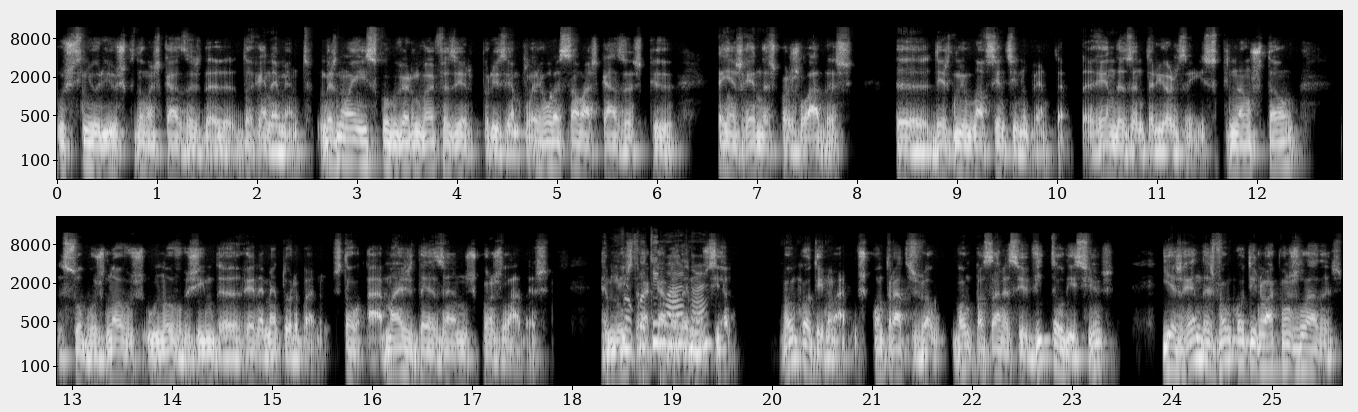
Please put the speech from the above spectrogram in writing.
os senhorios que dão as casas de, de, arrendamento. Mas não é isso que o governo vai fazer. Por exemplo, em relação às casas que têm as rendas congeladas uh, desde 1990, rendas anteriores a isso, que não estão sob os novos, o novo regime de arrendamento urbano. Estão há mais de 10 anos congeladas. A ministra acaba de é? anunciar. É? Vão continuar. Os contratos vão, vão passar a ser vitalícios e as rendas vão continuar congeladas.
